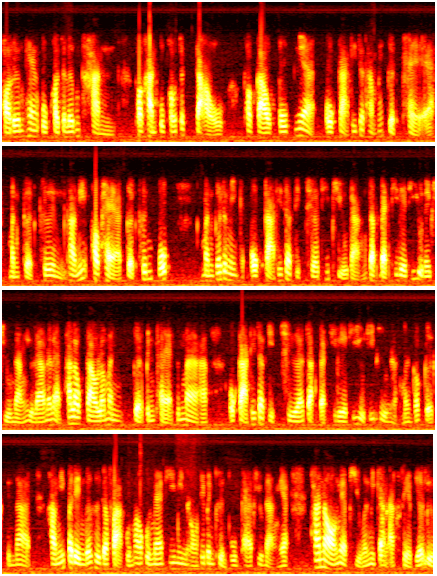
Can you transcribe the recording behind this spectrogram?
พอเริ่มแห้งปุ๊บเขาจะเริ่มคัน พอคันปุ๊บเขาจะเกาพอเกาปุ๊บเนี่ยโอกาสที่จะทำให้เกิดแผลมันเกิดขึ้น คราวนี้พอแผลเกิดขึ้นปุ๊บ มันก็จะมีโอกาสที่จะติดเชื้อที่ผิวหนัง จากแบคทีเรียที่อยู่ในผิวหนังอยู่แล้วนั่นแหละ ถ้าเราเกาแล้วมันเกิดเป็นแผลขึ้นมาครับ โอกาสที่จะติดเชื้อจากแบคทีเรียที่อยู่ที่ผิวหนังมันก็เกิดขึ้นได้ คราวนี้ประเด็นก็คือจะฝากคุณพ่อคุณแม่ที่มีน้องที่เป็นผื่นภูมิแพ้ผิวหนังเนี่ย ถ้าน้องเนี่ยผิวมันมีการอักเสบเยอะหรือ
